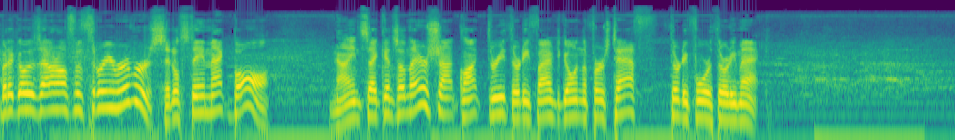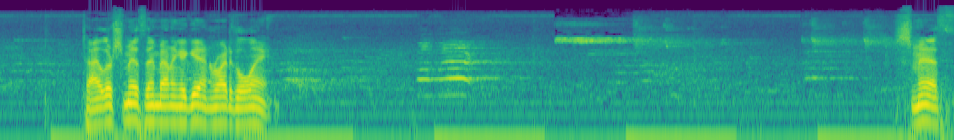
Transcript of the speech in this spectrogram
but it goes out off of Three Rivers. It'll stay Mac ball. Nine seconds on their shot clock. 3.35 to go in the first half. 34 30 Mac. Tyler Smith inbounding again right of the lane. Smith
